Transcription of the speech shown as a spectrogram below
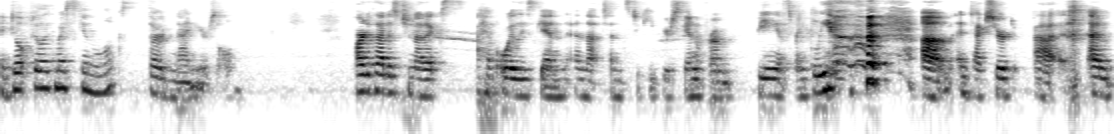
I don't feel like my skin looks 39 years old. Part of that is genetics. I have oily skin, and that tends to keep your skin from being as wrinkly um, and textured. Uh, and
